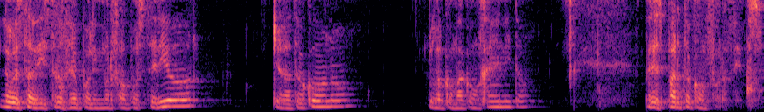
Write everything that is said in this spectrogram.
Luego está distrofia polimorfa posterior, queratocono, glaucoma congénito, presparto con forceps.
